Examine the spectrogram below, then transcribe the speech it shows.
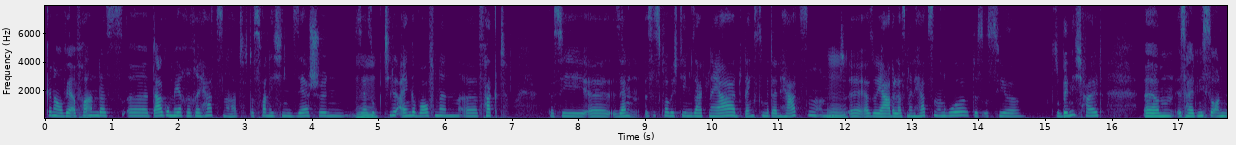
genau, wir erfahren, dass äh, Dago mehrere Herzen hat. Das fand ich einen sehr schönen, sehr mhm. subtil eingeworfenen äh, Fakt. Dass sie, äh, Zen ist es, glaube ich, die ihm sagt, naja, du denkst du mit deinem Herzen und mhm. äh, er so, ja, aber lass mein Herzen in Ruhe, das ist hier, so bin ich halt. Ähm, ist halt nicht so on,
